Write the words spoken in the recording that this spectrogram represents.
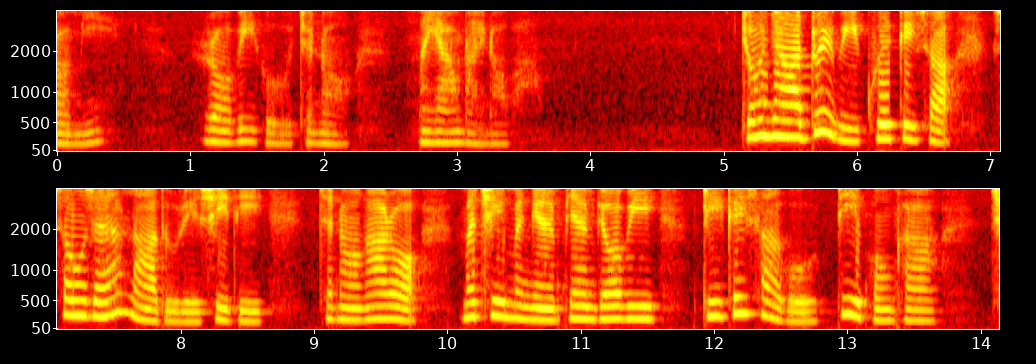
တော့မည်။ရော်ဘီကိုကျွန်တော်မရောက်နိုင်တော့ပါ။ကြောင်ညာတွေ့ပြီးခွေးကိစ္စစုံစမ်းလာသူတွေရှိသည်ကျွန်တော်ကတော့မချီမငန်ပြန်ပြောပြီးဒီကိစ္စကိုပြည်ဖုံခါချ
